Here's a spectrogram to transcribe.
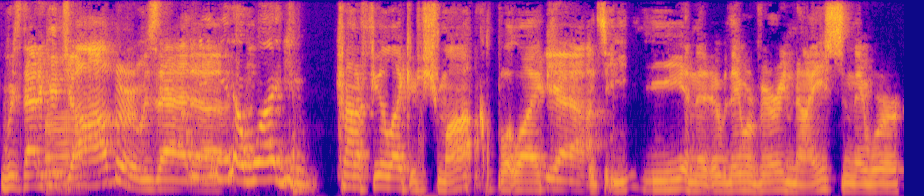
Was that a good Uh, job, or was that? I mean, Uh, you know what? You kind of feel like a schmuck, but like yeah, it's easy, and it, they were very nice, and they were.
